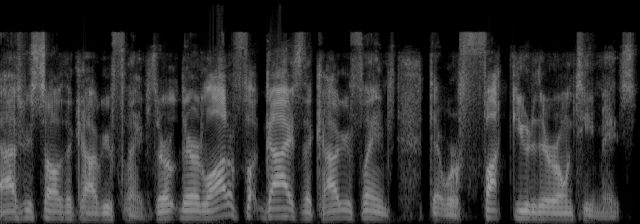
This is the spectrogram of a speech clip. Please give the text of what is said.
as we saw with the Calgary Flames. There there are a lot of guys in the Calgary Flames that were fuck you to their own teammates.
